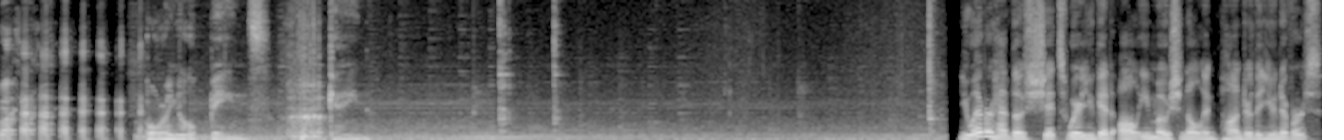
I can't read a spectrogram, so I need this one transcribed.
Boring old beans. You ever have those shits where you get all emotional and ponder the universe?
